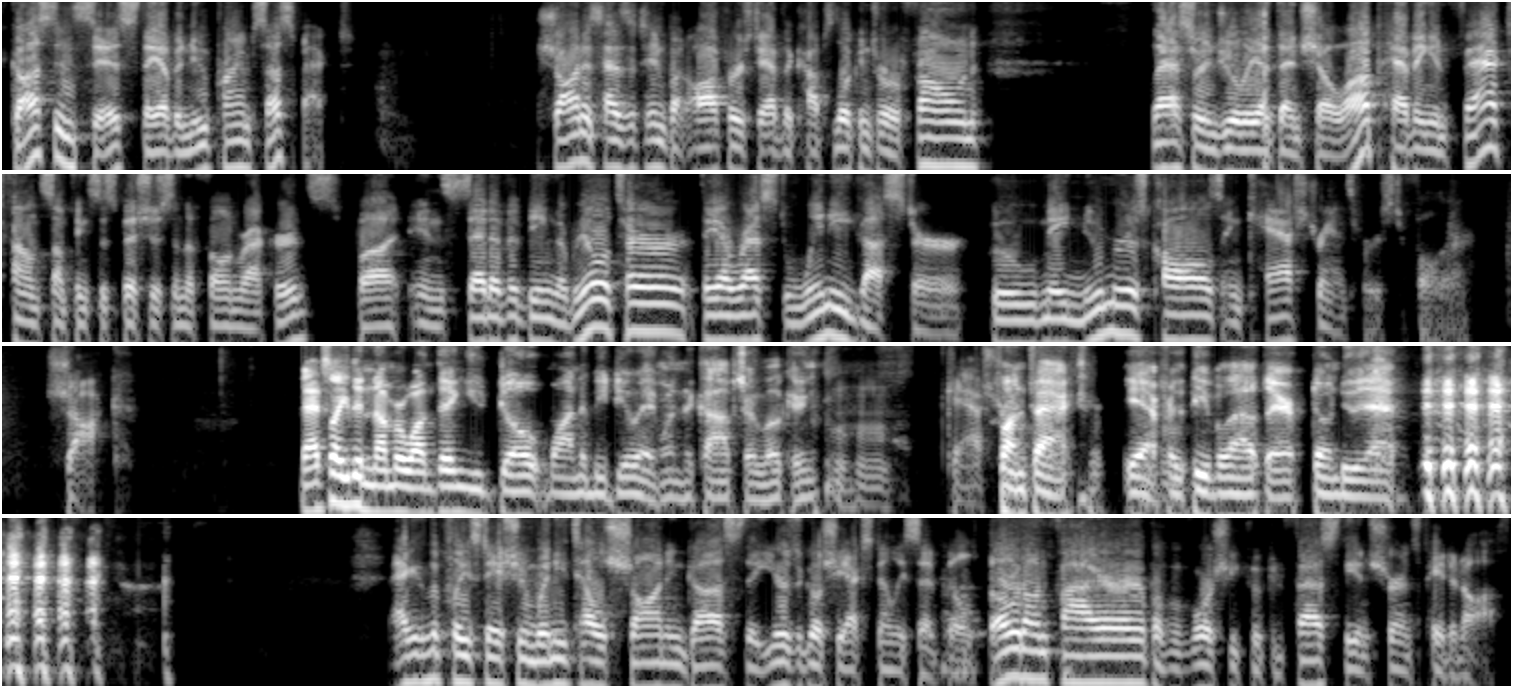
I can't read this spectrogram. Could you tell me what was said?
Gus insists they have a new prime suspect. Sean is hesitant but offers to have the cops look into her phone. Lasser and Juliet then show up, having in fact found something suspicious in the phone records. But instead of it being the realtor, they arrest Winnie Guster, who made numerous calls and cash transfers to Fuller. Shock. That's like the number one thing you don't want to be doing when the cops are looking. Mhm. Cash. Fun transfers. fact. Yeah, for the people out there, don't do that. Back at the police station, Winnie tells Sean and Gus that years ago she accidentally set Bill's boat on fire, but before she could confess, the insurance paid it off.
